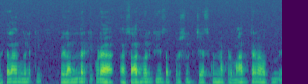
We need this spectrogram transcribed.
వికలాంగులకి వీళ్ళందరికీ కూడా ఆ సాధువులకి సత్పురుషులకి చేసుకున్నప్పుడు మాత్రమే అవుతుంది.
